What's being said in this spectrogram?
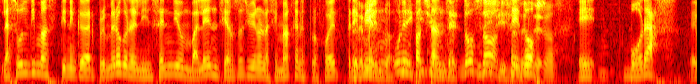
Las últimas tienen que ver primero con el incendio en Valencia, no sé si vieron las imágenes, pero fue tremendo, Un edificio impactante. dos, Dos, edificios Sí, dos. Eh, voraz. Eh,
